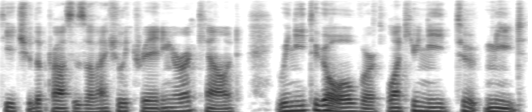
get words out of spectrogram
teach you the process of actually creating your account, we need to go over what you need to meet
